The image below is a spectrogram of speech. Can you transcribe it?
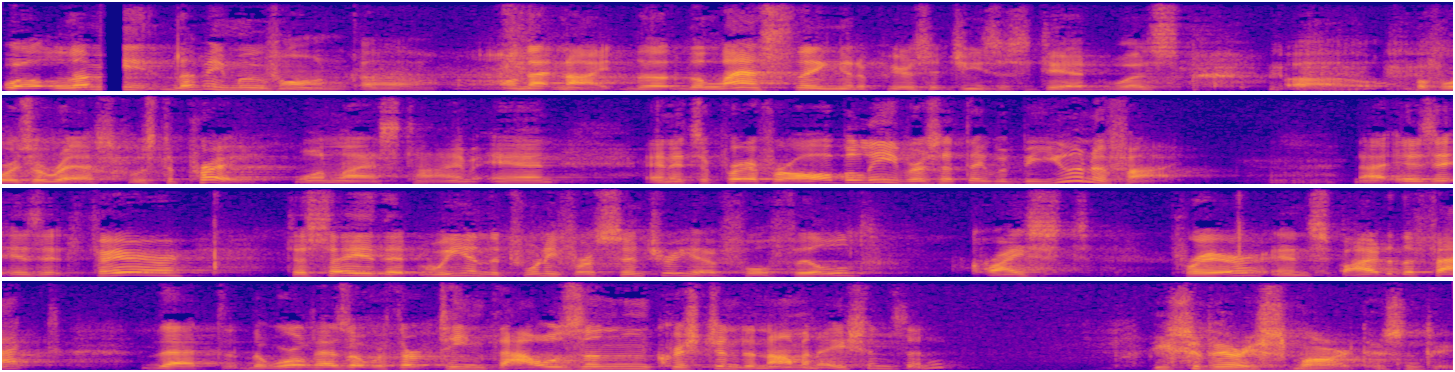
Well, let me let me move on. Uh, on that night, the, the last thing it appears that Jesus did was, uh, before his arrest, was to pray one last time. And, and it's a prayer for all believers that they would be unified. Now, is it, is it fair to say that we in the 21st century have fulfilled Christ's prayer in spite of the fact that the world has over 13,000 Christian denominations in it? He's very smart, isn't he?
